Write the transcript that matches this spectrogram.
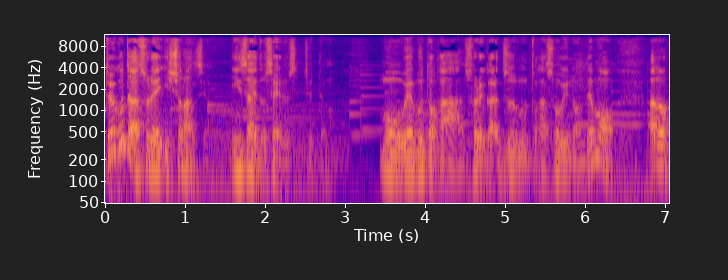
ということはそれ一緒なんですよ。インサイドセールスって言っても。もうウェブとかそれから Zoom とかそういうのでもあの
